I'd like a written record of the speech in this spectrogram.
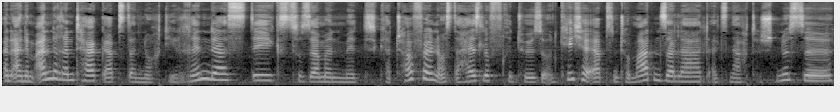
An einem anderen Tag gab es dann noch die Rindersteaks zusammen mit Kartoffeln aus der Heißluftfritteuse und Kichererbsen, Tomatensalat, als Nachtisch Nüsse.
